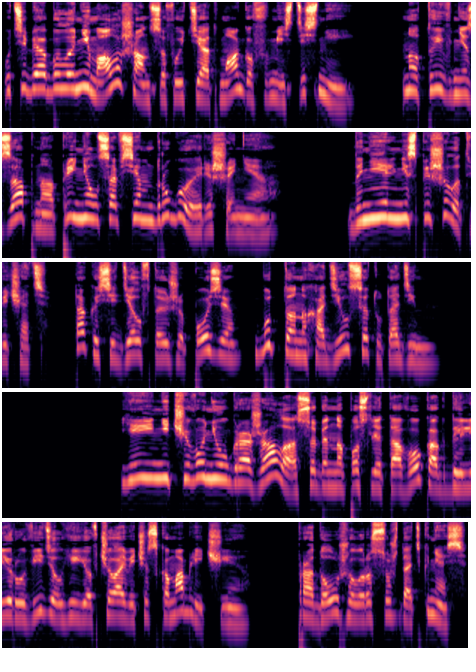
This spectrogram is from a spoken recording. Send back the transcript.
У тебя было немало шансов уйти от магов вместе с ней». Но ты внезапно принял совсем другое решение. Даниэль не спешил отвечать, так и сидел в той же позе, будто находился тут один. Ей ничего не угрожало, особенно после того, как Делир увидел ее в человеческом обличии. Продолжил рассуждать князь.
